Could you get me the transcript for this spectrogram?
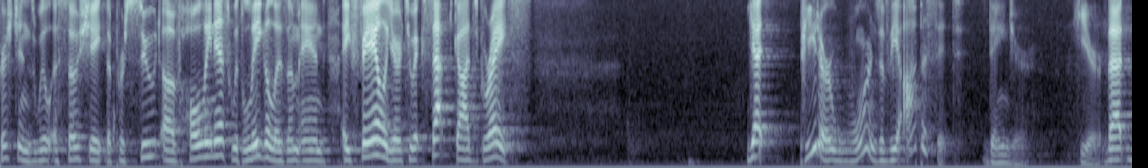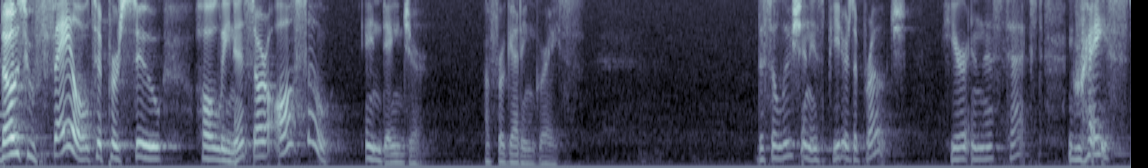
Christians will associate the pursuit of holiness with legalism and a failure to accept God's grace. Yet, Peter warns of the opposite danger here that those who fail to pursue holiness are also in danger of forgetting grace. The solution is Peter's approach here in this text. Grace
